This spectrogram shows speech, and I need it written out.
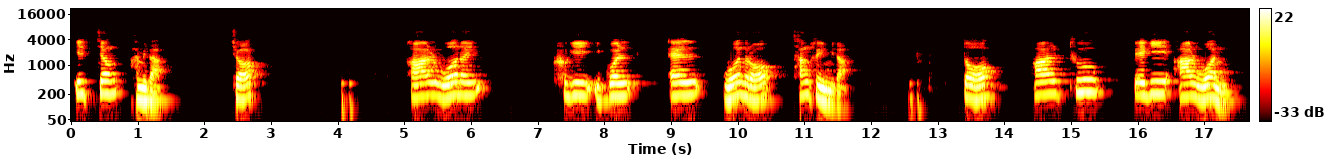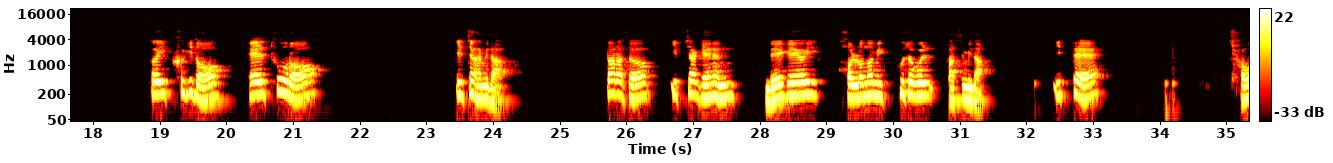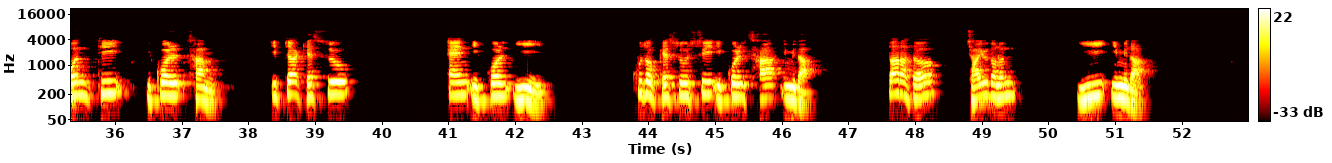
일정합니다. 즉 R1의 크기 이퀄 L1으로 상수입니다. 또 R2 빼기 R1의 크기도 L2로 일정합니다. 따라서 입자계는 4개의 홀로노믹 구속을 받습니다. 이때 차원 D 이퀄 3, 입자 개수 N 이퀄 2, 구속 개수 C 이퀄 4입니다. 따라서 자유도는 2입니다.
